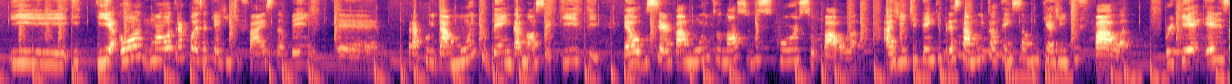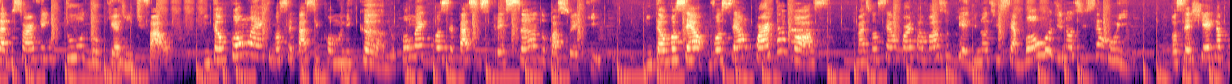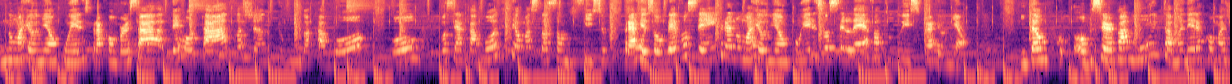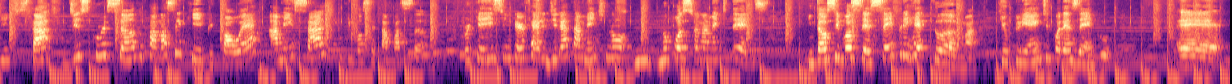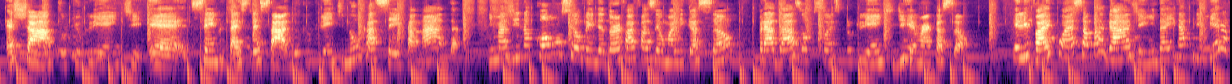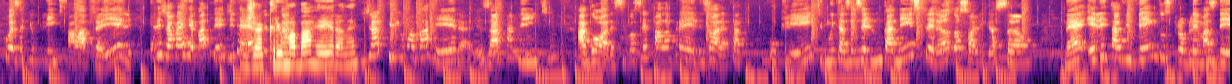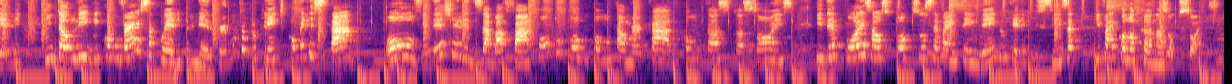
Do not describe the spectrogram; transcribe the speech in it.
E, e, e uma outra coisa que a gente faz também é, para cuidar muito bem da nossa equipe é observar muito o nosso discurso, Paula. A gente tem que prestar muita atenção no que a gente fala, porque eles absorvem tudo que a gente fala. Então, como é que você está se comunicando? Como é que você está se expressando com a sua equipe? Então, você é, você é um porta-voz, mas você é um porta-voz do quê? De notícia boa ou de notícia ruim? Você chega numa reunião com eles para conversar derrotado, achando o mundo acabou, ou você acabou de ter uma situação difícil para resolver, você entra numa reunião com eles, você leva tudo isso para a reunião. Então, observar muito a maneira como a gente está discursando com a nossa equipe, qual é a mensagem que você está passando, porque isso interfere diretamente no, no posicionamento deles. Então, se você sempre reclama que o cliente, por exemplo, é, é chato, que o cliente é, sempre está estressado, que o cliente nunca aceita nada, imagina como o seu vendedor vai fazer uma ligação para dar as opções para o cliente de remarcação. Ele vai com essa bagagem, e daí na primeira coisa que o cliente falar para ele, ele já vai rebater direto. Já cria uma barreira, né? Já cria uma barreira, exatamente. Agora, se você fala para eles, olha, tá, o cliente, muitas vezes ele não está nem esperando a sua ligação, né? Ele está vivendo os problemas dele. Então, ligue, conversa com ele primeiro. Pergunta para o cliente como ele está. ouve, deixa ele desabafar, conta um pouco como está o mercado, como estão as situações, e depois, aos poucos, você vai entendendo o que ele precisa e vai colocando as opções.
